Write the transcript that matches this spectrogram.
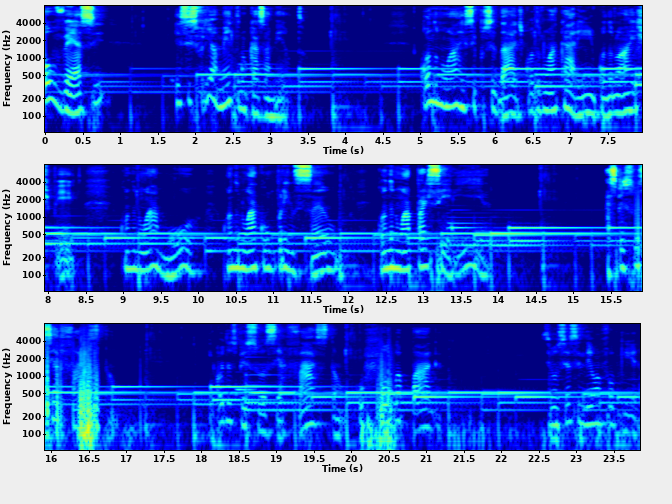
houvesse esse esfriamento no casamento. Quando não há reciprocidade, quando não há carinho, quando não há respeito, quando não há amor, quando não há compreensão, quando não há parceria, as pessoas se afastam as pessoas se afastam, o fogo apaga. Se você acender uma fogueira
